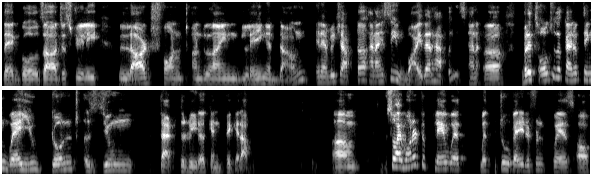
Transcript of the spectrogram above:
their goals are just really large font underlined laying it down in every chapter. And i see why that happens. And uh but it's also the kind of thing where you don't assume that the reader can pick it up. Um so i wanted to play with with two very different ways of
